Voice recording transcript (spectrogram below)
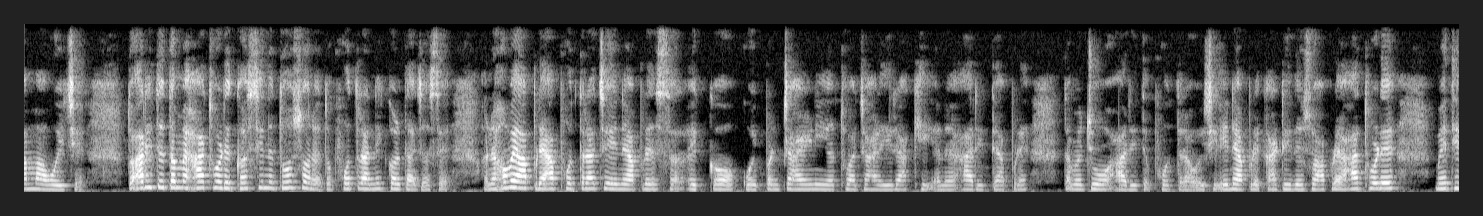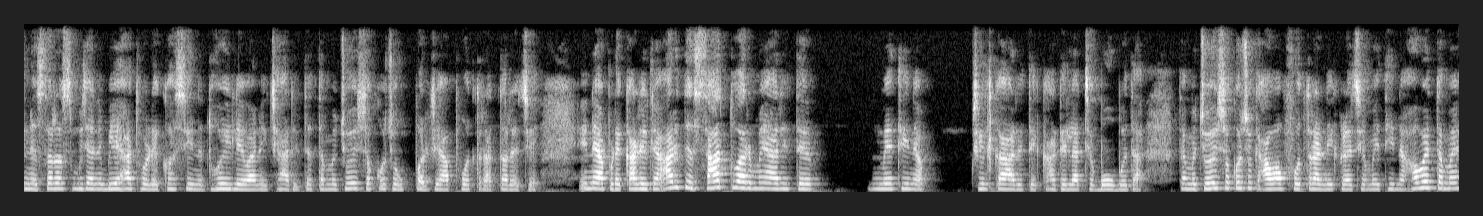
આમાં હોય છે. તો આ રીતે તમે હાથ વડે ઘસીને ધોશો ને તો ફોતરા નીકળતા જશે. અને હવે આપણે આ ફોતરા છે એને આપણે એક કોઈ પણ ચાળણી અથવા જાળી રાખી અને આ રીતે આપણે, તમે જુઓ આ રીતે ફોતરા હોય છે. એને આપણે કાઢી દેશો. આપણે હાથ વડે મેથીને સરસ મજાની બે હાથ વડે ઘસીને ધોઈ લેવાની છે. આ રીતે તમે જોઈ શકો છો ઉપર જે આ ફોતરા તરે છે. એને આપણે કાઢી લે આ રીતે સાત વાર મેં આ રીતે મેથીના છિલકા આ રીતે કાઢેલા છે બહુ બધા. તમે જોઈ શકો છો કે આવા ફોતરા નીકળે છે મેથીના. હવે તમે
